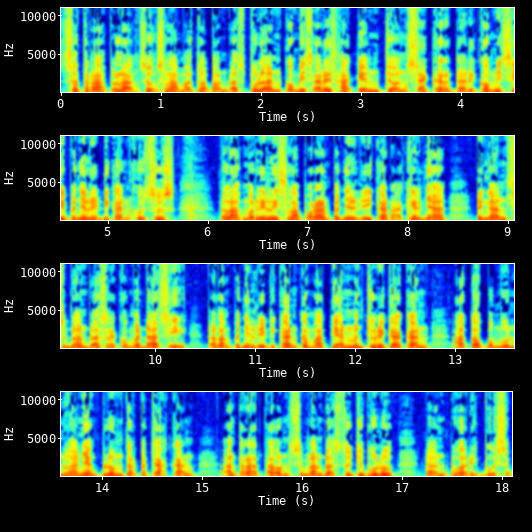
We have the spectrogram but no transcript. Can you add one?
Setelah berlangsung selama 18 bulan, Komisaris Hakim John Sacker dari Komisi Penyelidikan Khusus telah merilis laporan penyelidikan akhirnya dengan 19 rekomendasi dalam penyelidikan kematian mencurigakan atau pembunuhan yang belum terpecahkan antara tahun 1970 dan 2010.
